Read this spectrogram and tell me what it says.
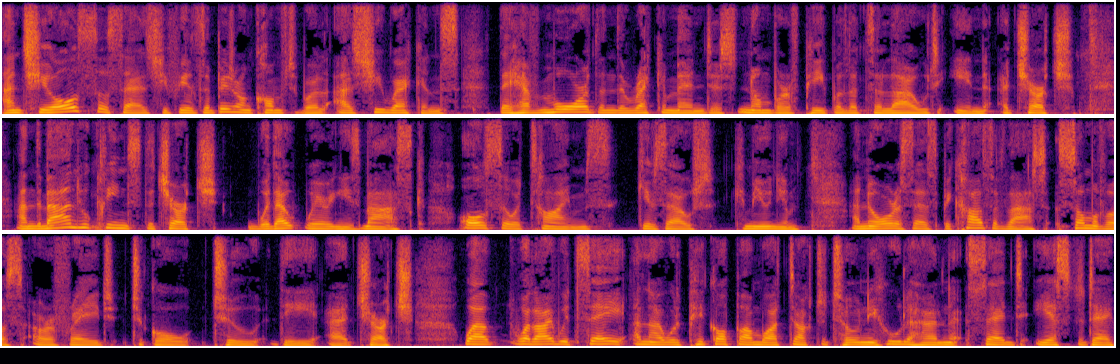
And she also says she feels a bit uncomfortable as she reckons they have more than the recommended number of people that's allowed in a church. And the man who cleans the church without wearing his mask also at times gives out communion. And Nora says because of that, some of us are afraid to go to the uh, church. Well, what I would say, and I will pick up on what Dr. Tony Holohan said yesterday,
